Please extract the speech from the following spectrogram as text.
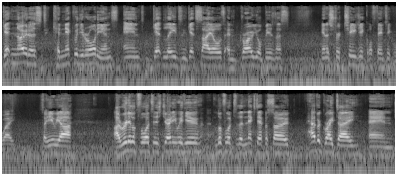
get noticed, connect with your audience, and get leads and get sales and grow your business in a strategic, authentic way. So here we are. I really look forward to this journey with you. Look forward to the next episode have a great day and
